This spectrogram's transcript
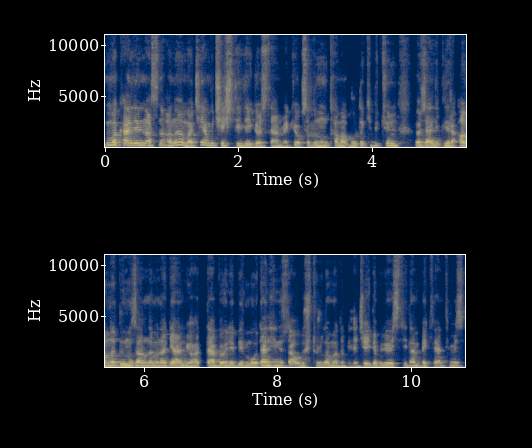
Bu makalenin aslında ana amacı yani bu çeşitliliği göstermek. Yoksa bunun tamam buradaki bütün özellikleri anladığımız anlamına gelmiyor. Hatta böyle bir model henüz daha oluşturulamadı bile. JWST'den beklentimiz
